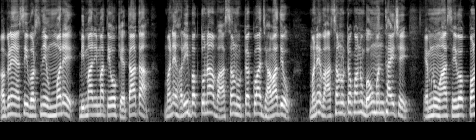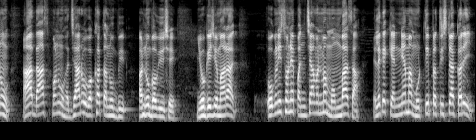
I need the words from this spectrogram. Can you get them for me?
અગણેએંસી વર્ષની ઉંમરે બીમારીમાં તેઓ કહેતા હતા, મને હરિભક્તોના વાસણ ઉટકવા જવા દો. મને વાસણ ઉટકવાનું બહુ મન થાય છે. એમનું આ સેવકપણું, આ દાસપણું હજારો વખત અનુભવી અનુભવ્યું છે. યોગીજી મહારાજ ઓગણીસો ને પંચાવનમાં મોમ્બાસા, એટલે કે કેન્યામાં મૂર્તિ પ્રતિષ્ઠા કરી,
